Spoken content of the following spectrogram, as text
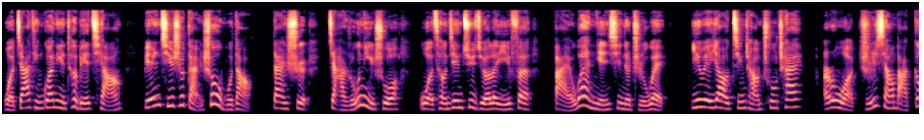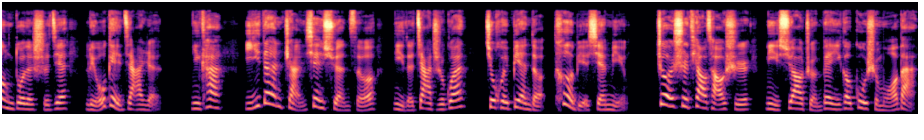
我家庭观念特别强，别人其实感受不到。但是，假如你说我曾经拒绝了一份百万年薪的职位，因为要经常出差，而我只想把更多的时间留给家人。你看，一旦展现选择，你的价值观就会变得特别鲜明。这是跳槽时你需要准备一个故事模板。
